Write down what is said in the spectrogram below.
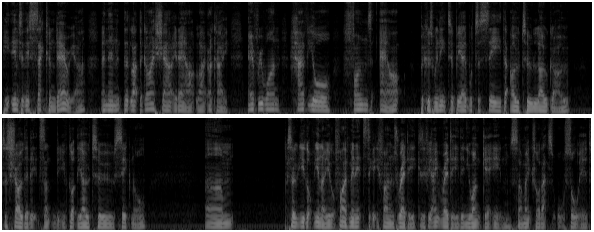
into this second area, and then the, like the guy shouted out, like, "Okay, everyone, have your phones out because we need to be able to see the O2 logo to show that it's that you've got the O2 signal." Um, so you got you know you got five minutes to get your phones ready because if you ain't ready, then you won't get in. So make sure that's all sorted.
